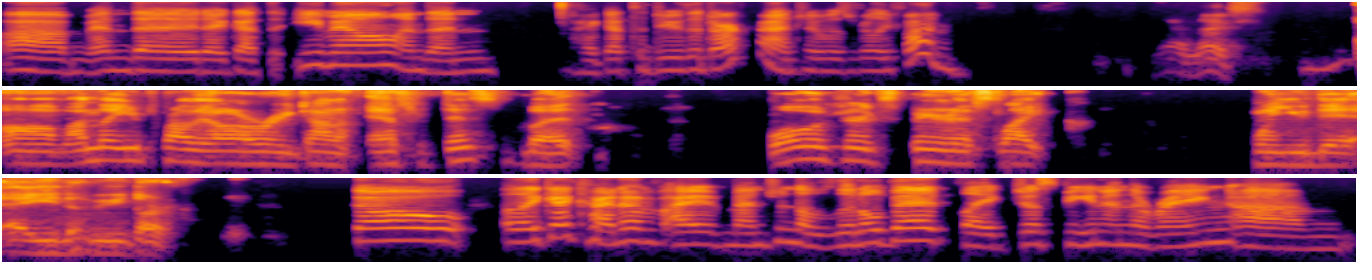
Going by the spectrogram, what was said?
Um, and then I got the email and then I got to do the dark match. It was really fun. Yeah, nice. Um, I know you probably already kind of answered this, but what was your experience like when you did AEW Dark? So, like I kind of I mentioned a little bit, like just being in the ring. Um,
